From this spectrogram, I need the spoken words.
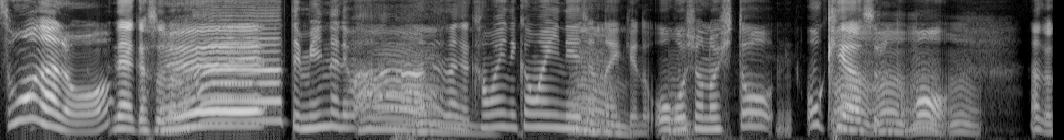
そうなの？なんかその、へー。ってみんなでわーうん。なんか可愛いね可愛いねじゃないけど、大御所の人をケアするのも、うんうんうんなんか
